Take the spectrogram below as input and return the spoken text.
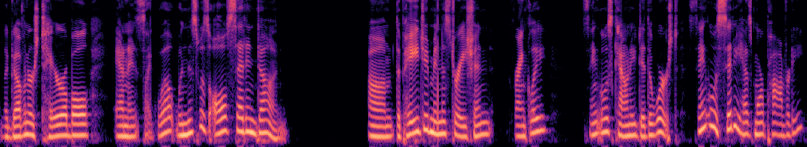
and the governor's terrible. And it's like, well, when this was all said and done, um, the Page administration, frankly, St. Louis County did the worst. St. Louis City has more poverty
